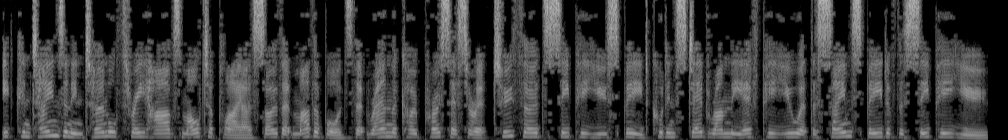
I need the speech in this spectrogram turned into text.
It contains an internal 3 halves multiplier so that motherboards that ran the coprocessor at two-thirds CPU speed could instead run the FPU at the same speed of the CPU.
